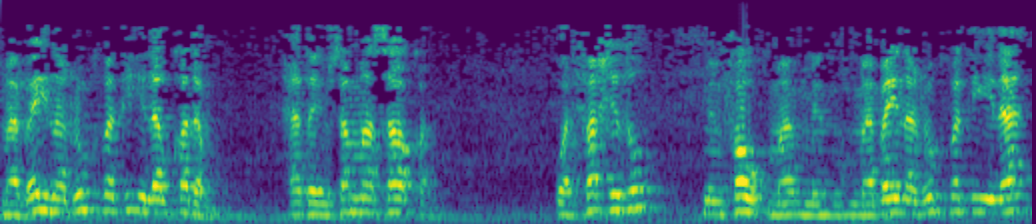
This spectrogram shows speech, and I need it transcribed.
ما بين الركبة إلى القدم. هذا يسمى ساقا. والفخذ من فوق ما, بين الركبة إلى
